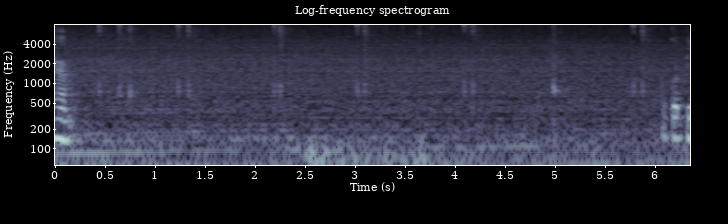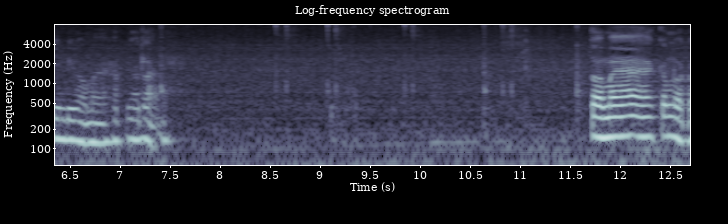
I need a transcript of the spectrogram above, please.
นะครับ กดพิมพ์บินออกมาครับย้อนหลัง ต่อมากำหนด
